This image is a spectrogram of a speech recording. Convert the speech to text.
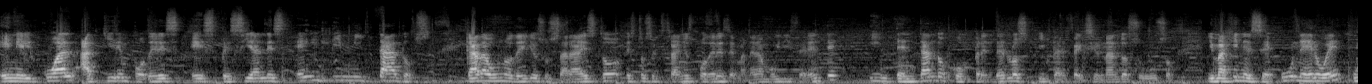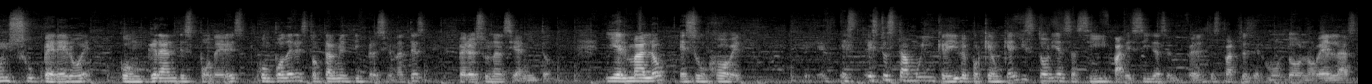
en el cual adquieren poderes especiales e ilimitados. Cada uno de ellos usará esto, estos extraños poderes de manera muy diferente, intentando comprenderlos y perfeccionando su uso. Imagínense un héroe, un superhéroe con grandes poderes, con poderes totalmente impresionantes, pero es un ancianito. Y el malo es un joven, esto está muy increíble porque aunque hay historias así parecidas en diferentes partes del mundo, novelas,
